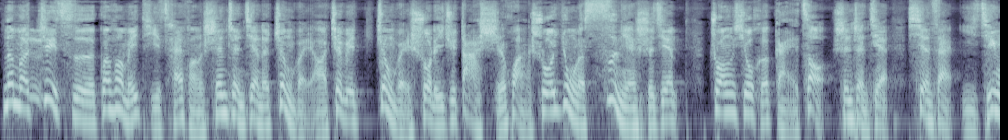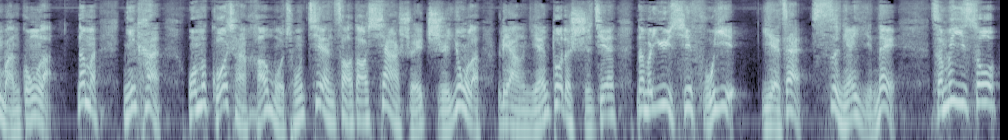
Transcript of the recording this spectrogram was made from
那么这次官方媒体采访深圳舰的政委啊，这位政委说了一句大实话，说用了四年时间装修和改造深圳舰，现在已经完工了。那么您看，我们国产航母从建造到下水只用了两年多的时间，那么预期服役。也在四年以内，怎么一艘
